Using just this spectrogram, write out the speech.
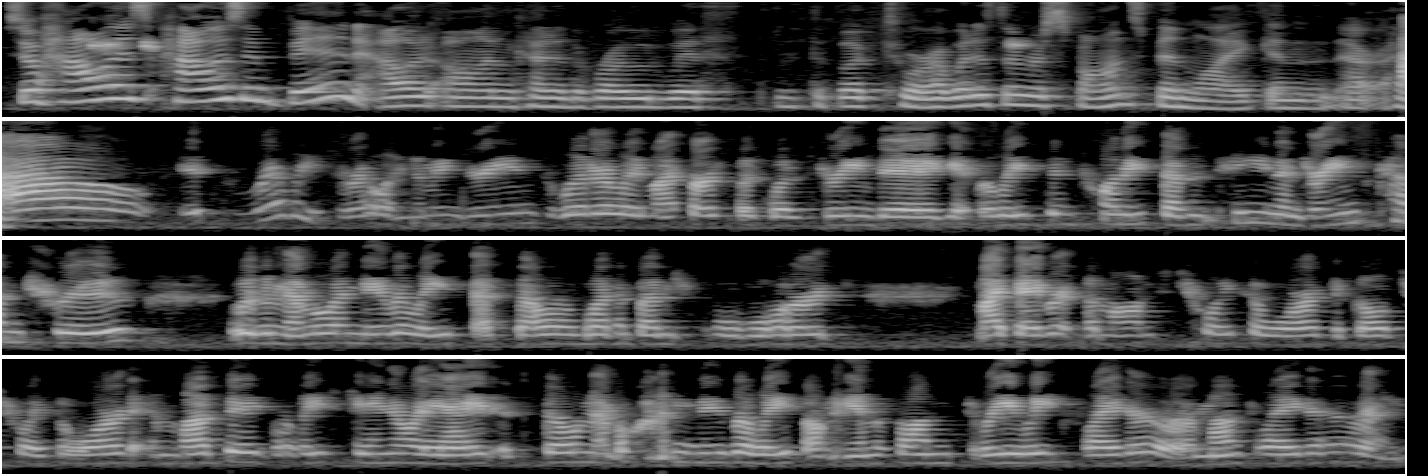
So how has how has it been out on kind of the road with, with the book tour? What has the response been like? And uh, how- oh, it's really thrilling. I mean, Dreams. Literally, my first book was Dream Big. It released in 2017, and Dreams Come True. It was a number one new release bestseller, won a bunch of awards my favorite, the Mom's Choice Award, the Gold Choice Award, and Love Big, released January 8th, is still number one new release on Amazon three weeks later or a month later. And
